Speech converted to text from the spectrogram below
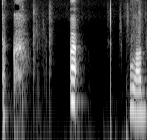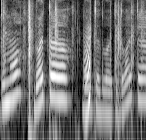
Так. А, ладно. Давайте. Давайте, давайте, давайте.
